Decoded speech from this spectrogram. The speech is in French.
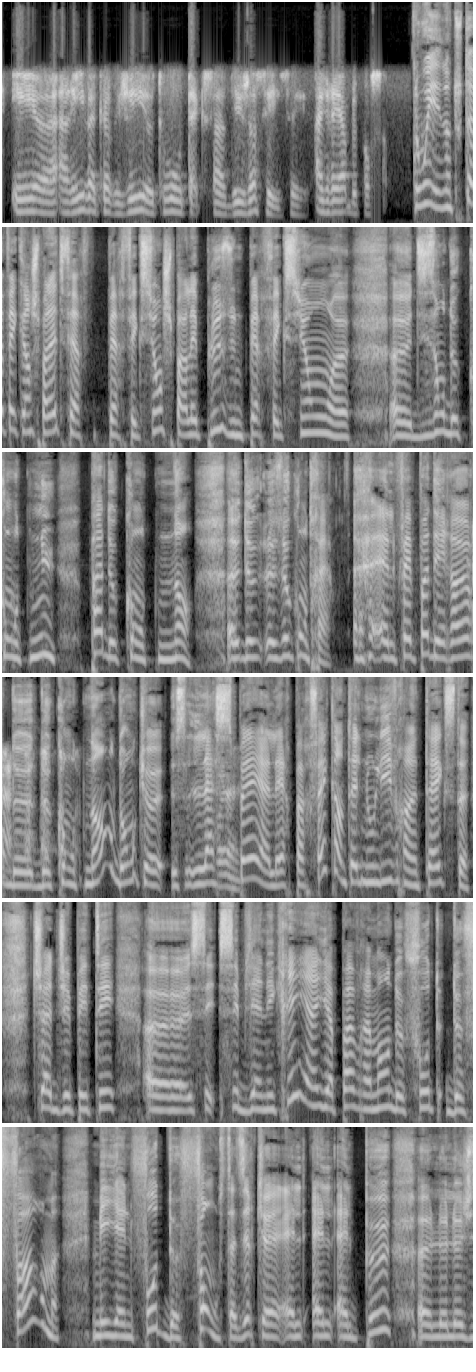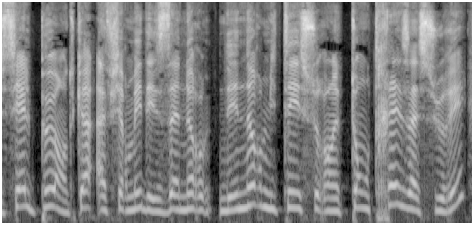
et euh, arrive à corriger euh, tous vos textes. Déjà, c'est agréable pour ça. Oui, non, tout à fait. Quand je parlais de faire perfection, je parlais plus d'une perfection, euh, euh, disons, de contenu, pas de contenant. Euh, de, le contraire. Elle fait pas d'erreur de, de contenant, donc euh, l'aspect a l'air parfait. Quand elle nous livre un texte, Chat GPT, euh, c'est bien écrit. hein. Il n'y a pas vraiment de faute de forme, mais il y a une faute de fond, c'est-à-dire qu'elle elle, elle peut, euh, le logiciel peut en tout cas affirmer des énormités sur un ton très assuré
